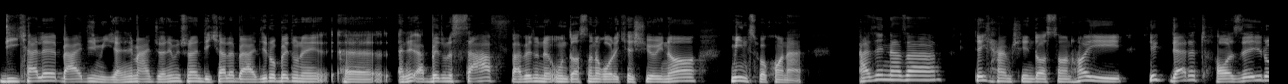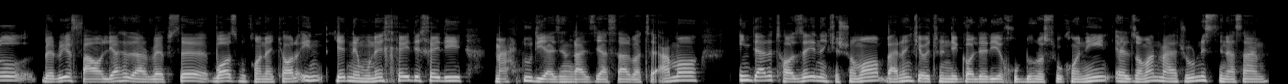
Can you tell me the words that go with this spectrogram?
Decal بعدی میگیرن. یعنی مجانی می‌تونن Decal بعدی رو بدون یعنی بدون صف و بدون اون داستان قرعه کشی و اینا mint بکنن. از این نظر یک همچین داستانهایی یک در تازه رو به روی فعالیت در Web3 باز می‌کنه که حالا این یه نمونه خیلی خیلی محدودی از این قضیه است البته. اما این در تازه اینه که شما برای اینکه بتونید گالری خوب درست بکنین الزاما مجبور نیستین اصلا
